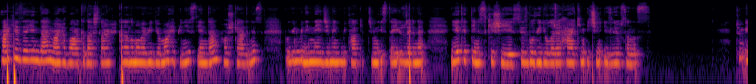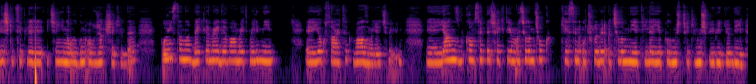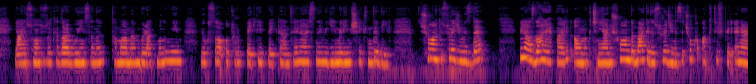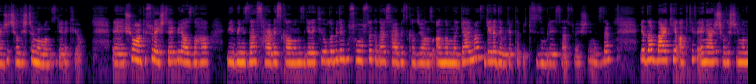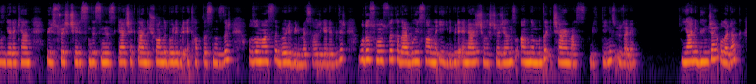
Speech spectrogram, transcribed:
Herkese yeniden merhaba arkadaşlar. Kanalıma ve videoma hepiniz yeniden hoş geldiniz. Bugün bir dinleyicimin, bir takipçimin isteği üzerine niyet ettiğiniz kişiyi siz bu videoları her kim için izliyorsanız tüm ilişki tipleri için yine uygun olacak şekilde bu insanı beklemeye devam etmeli miyim? Ee, yoksa artık vaz mı geçmeliyim? Ee, yalnız bu konseptle çektiğim açılım çok kesin uçlu bir açılım niyetiyle yapılmış, çekilmiş bir video değil. Yani sonsuza kadar bu insanı tamamen bırakmalı mıyım? Yoksa oturup bekleyip beklenti enerjisine mi girmeliyim şeklinde değil. Şu anki sürecimizde biraz daha rehberlik almak için yani şu anda belki de sürecinizi çok aktif bir enerji çalıştırmamanız gerekiyor. Ee, şu anki süreçte biraz daha birbirinizden serbest kalmanız gerekiyor olabilir. Bu sonsuza kadar serbest kalacağınız anlamına gelmez. Gelebilir tabii ki sizin bireysel süreçlerinizde. Ya da belki aktif enerji çalıştırmanız gereken bir süreç içerisindesiniz. Gerçekten de şu anda böyle bir etaptasınızdır. O zaman size böyle bir mesaj gelebilir. Bu da sonsuza kadar bu insanla ilgili bir enerji çalıştıracağınız anlamı da içermez bildiğiniz üzere. Yani güncel olarak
